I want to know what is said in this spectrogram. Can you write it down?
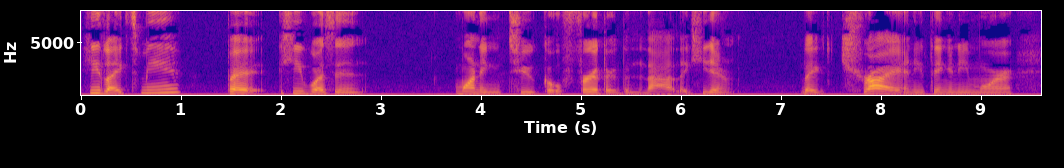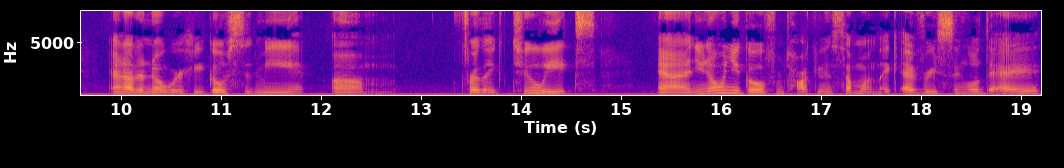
he liked me, but he wasn't wanting to go further than that. Like he didn't like try anything anymore. And I don't know where he ghosted me um for like 2 weeks. And you know when you go from talking to someone like every single day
